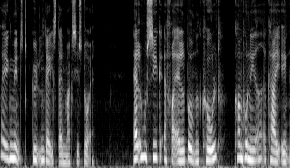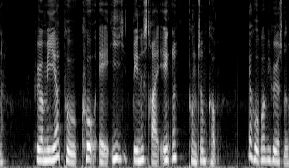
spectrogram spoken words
og ikke mindst Gyldendals Danmarks historie. Al musik er fra albummet Cold, komponeret af Kai Engel. Hør mere på kai-engel.com. Jeg håber, vi høres ved.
